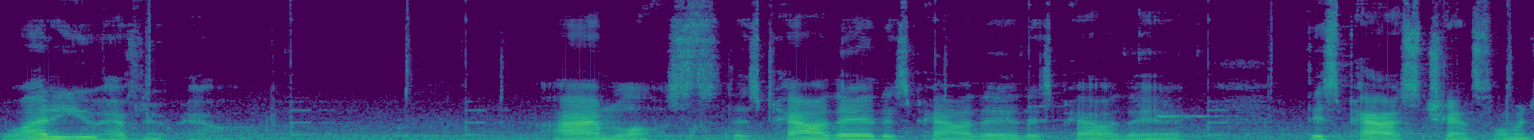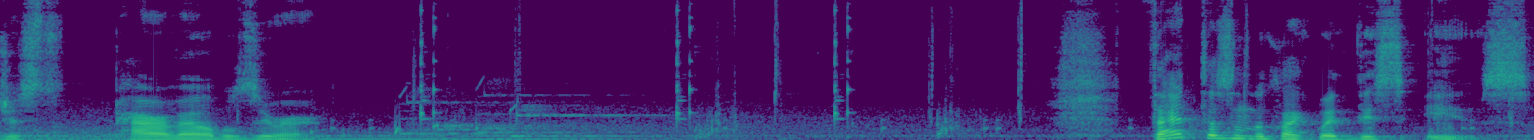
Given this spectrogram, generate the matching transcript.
Why do you have no power? I'm lost. There's power there, there's power there, there's power there. This power transformer just power available zero. That doesn't look like where this is.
